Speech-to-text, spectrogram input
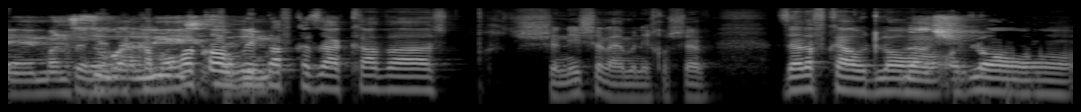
אה, מנסור עלי, נקמורה קורבין דווקא זה הקרב השני שלהם אני חושב. זה דווקא עוד לא, לא, לא,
